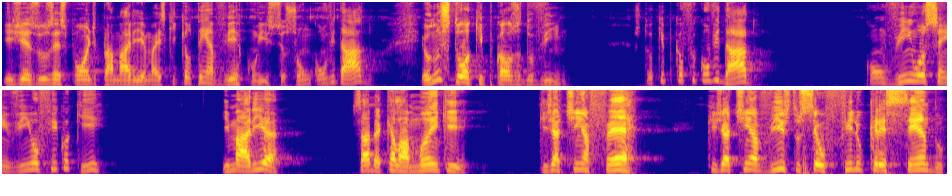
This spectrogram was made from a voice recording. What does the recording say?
E Jesus responde para Maria: Mas o que, que eu tenho a ver com isso? Eu sou um convidado. Eu não estou aqui por causa do vinho. Estou aqui porque eu fui convidado. Com vinho ou sem vinho, eu fico aqui. E Maria Sabe, aquela mãe que, que já tinha fé, que já tinha visto seu filho crescendo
